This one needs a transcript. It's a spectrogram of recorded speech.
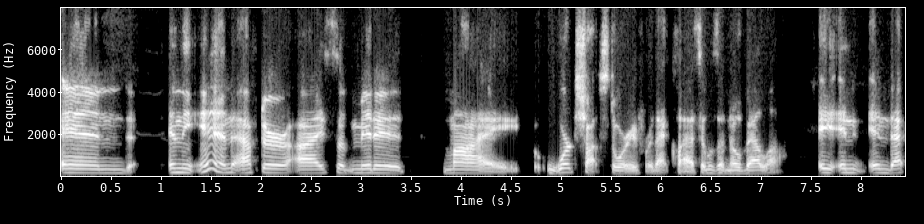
And in the end, after I submitted my workshop story for that class, it was a novella. And, and that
